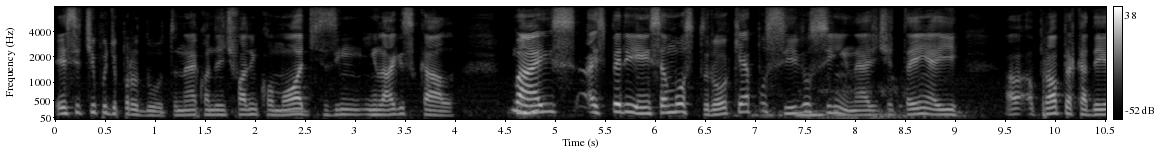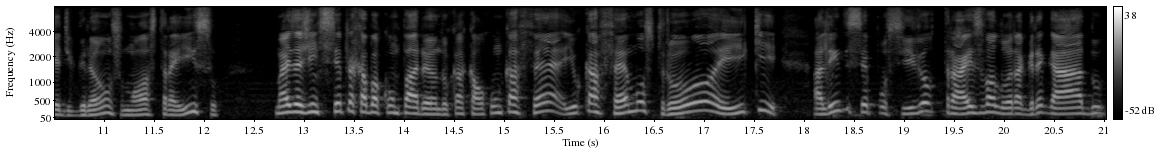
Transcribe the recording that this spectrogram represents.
esse tipo de produto, né? Quando a gente fala em commodities em, em larga escala. Mas a experiência mostrou que é possível sim, né? A gente tem aí a, a própria cadeia de grãos mostra isso, mas a gente sempre acaba comparando o cacau com o café e o café mostrou aí que além de ser possível, traz valor agregado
